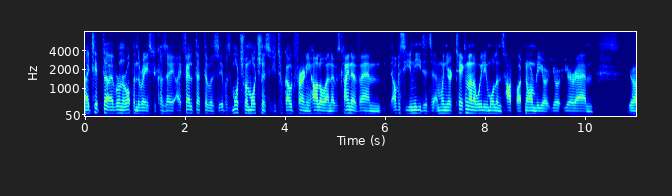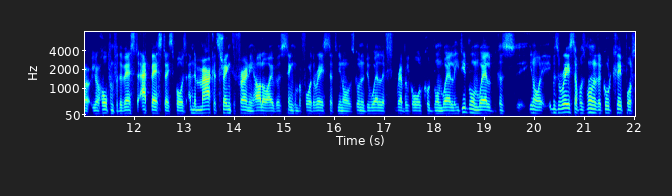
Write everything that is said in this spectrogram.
I tipped a runner up in the race because I, I felt that there was it was much of a muchness if you took out Ferny Hollow and it was kind of um obviously you needed and when you're taking on a Willie Mullins hotbot normally you're you're you're um you're you're hoping for the best at best, I suppose. And the market strength of Ferny Hollow, I was thinking before the race that you know was going to do well if Rebel Gold could run well. He did run well because you know it was a race that was run at a good clip, but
